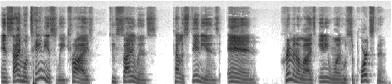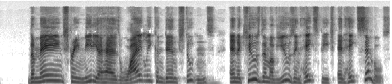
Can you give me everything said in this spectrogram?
and simultaneously tries to silence Palestinians and criminalize anyone who supports them. The mainstream media has widely condemned students and accused them of using hate speech and hate symbols.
